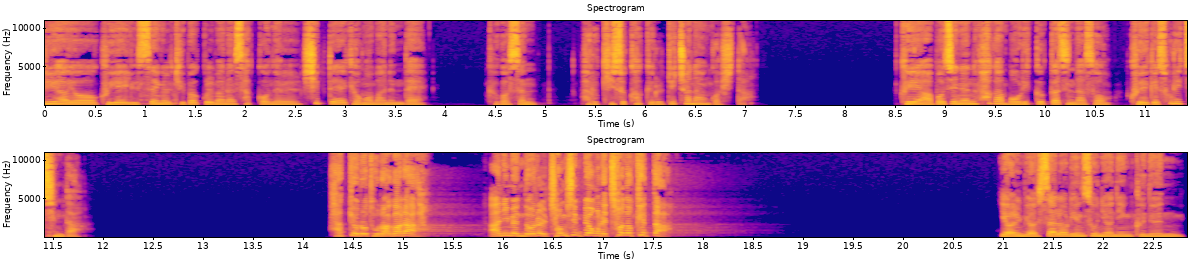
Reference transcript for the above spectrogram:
그리하여 그의 일생을 뒤바꿀 만한 사건을 10대에 경험하는데 그것은 바로 기숙학교를 뛰쳐나온 것이다. 그의 아버지는 화가 머리끝까지 나서 그에게 소리친다. 학교로 돌아가라! 아니면 너를 정신병원에 쳐넣겠다! 열 몇 살 어린 소년인 그는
